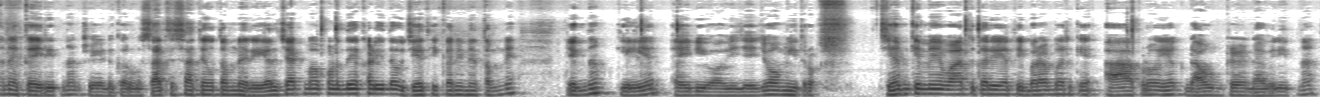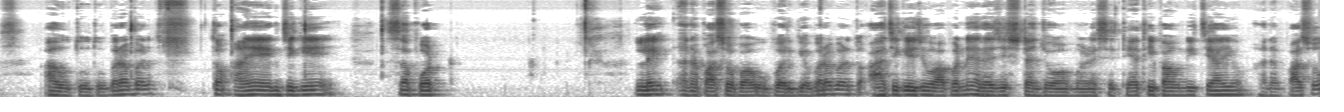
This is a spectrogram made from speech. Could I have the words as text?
અને કઈ રીતના ટ્રેડ કરવું. સાથે સાથે હું તમને રિયલ ચાર્ટમાં પણ દેખાડી દઉં, જેથી કરીને તમને એકદમ ક્લિયર આઈડિયો આવી જાય. જો મિત્રો જેમ કે મેં વાત કરી હતી, બરાબર, કે આ આપણો એક ડાઉન ટ્રેન્ડ આવી રીતના આવતું હતું, બરાબર? તો અહીંયા એક જગ્યાએ સપોર્ટ લઈ અને પાછો ભાવ ઉપર ગયો, બરાબર? તો આ જગ્યાએ જો આપણને રેઝિસ્ટન્સ જોવા મળે છે, ત્યાંથી ભાવ નીચે આવ્યો અને પાછો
